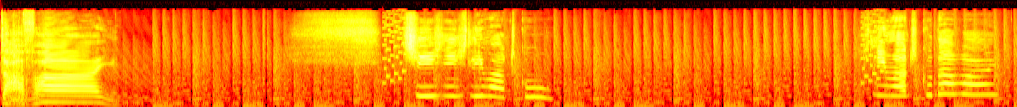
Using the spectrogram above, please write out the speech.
Dawaj! Ciśnij, ślimaczku! Ślimaczku, dawaj!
